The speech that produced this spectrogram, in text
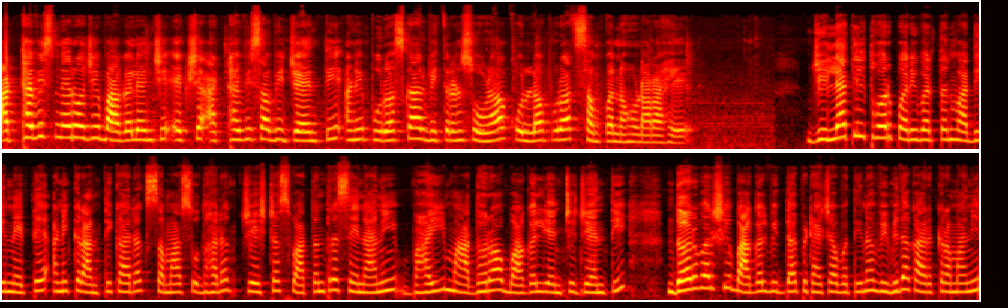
अठ्ठावीस मे रोजी बागल यांची एकशे अठ्ठावीसावी जयंती आणि पुरस्कार वितरण सोहळा कोल्हापुरात संपन्न होणार आहे. जिल्ह्यातील थोर परिवर्तनवादी नेते आणि क्रांतिकारक समाजसुधारक ज्येष्ठ स्वातंत्र्य सेनानी भाई माधवराव बागल यांची जयंती दरवर्षी बागल विद्यापीठाच्या वतीनं विविध कार्यक्रमांनी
